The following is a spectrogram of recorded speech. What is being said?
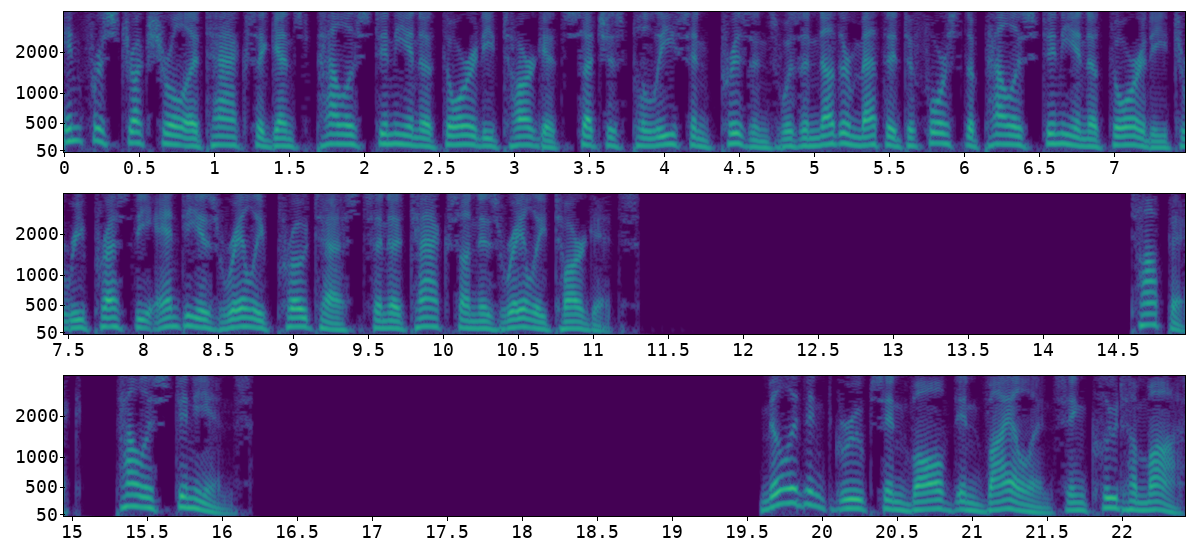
Infrastructural attacks against Palestinian Authority targets such as police and prisons was another method to force the Palestinian Authority to repress the anti-Israeli protests and attacks on Israeli targets. Palestinians Militant groups involved in violence include Hamas,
